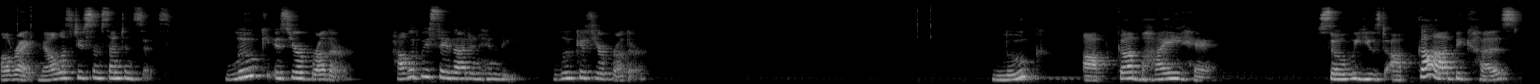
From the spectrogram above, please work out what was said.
all right now let's do some sentences Luke is your brother how would we say that in Hindi Luke is your brother Luke आपका भाई है so we used आपका because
